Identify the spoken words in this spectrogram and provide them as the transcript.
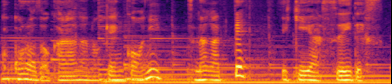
心と体の健康につながっていきやすいです。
